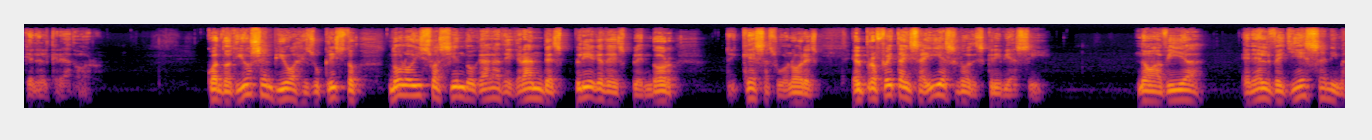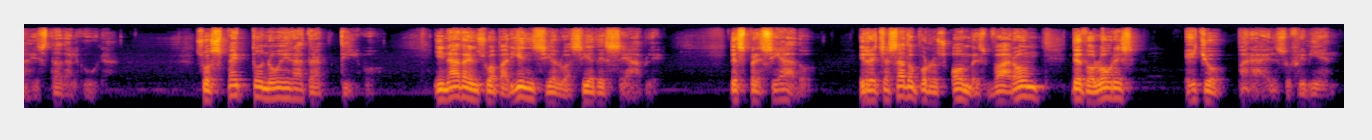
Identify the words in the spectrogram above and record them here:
que en el Creador. Cuando Dios envió a Jesucristo, no lo hizo haciendo gala de gran despliegue de esplendor, riquezas u honores. El profeta Isaías lo describe así. No había en él belleza ni majestad alguna. Su aspecto no era atractivo, y nada en su apariencia lo hacía deseable. Despreciado y rechazado por los hombres, varón de dolores, hecho para el sufrimiento.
